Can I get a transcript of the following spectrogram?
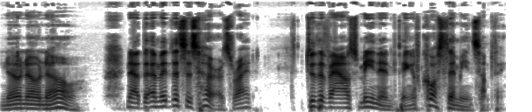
No, no, no. Now, I mean, this is hers, right? Do the vows mean anything? Of course they mean something.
